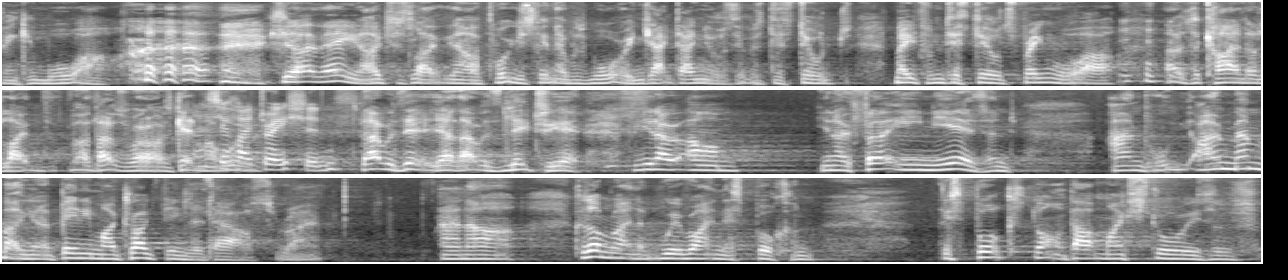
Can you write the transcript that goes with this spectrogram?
drinking water. you know what I mean? I just like, you know, I thought you think there was water in Jack Daniels. It was distilled, made from distilled spring water. That was the kind of like, that was where I was getting That's my your water. hydration. That was it. Yeah, that was literally it. You know, um, you know, 13 years and, and I remember, you know, being in my drug dealer's house, right? And, because uh, I'm writing, we're writing this book and this book's not about my stories of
